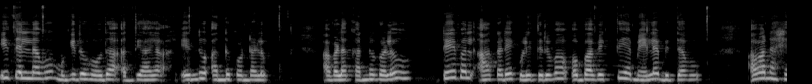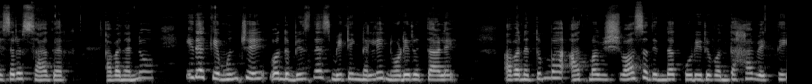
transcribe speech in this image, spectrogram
ಇದೆಲ್ಲವೂ ಮುಗಿದು ಹೋದ ಅಧ್ಯಾಯ ಎಂದು ಅಂದುಕೊಂಡಳು. ಅವಳ ಕಣ್ಣುಗಳು ಟೇಬಲ್ ಆ ಕಡೆ ಕುಳಿತಿರುವ ಒಬ್ಬ ವ್ಯಕ್ತಿಯ ಮೇಲೆ ಬಿದ್ದವು. ಅವನ ಹೆಸರು ಸಾಗರ್. ಅವನನ್ನು ಇದಕ್ಕೆ ಮುಂಚೆ ಒಂದು ಬಿಸ್ನೆಸ್ ಮೀಟಿಂಗ್ನಲ್ಲಿ ನೋಡಿರುತ್ತಾಳೆ. ಅವನು ತುಂಬ ಆತ್ಮವಿಶ್ವಾಸದಿಂದ ಕೂಡಿರುವಂತಹ ವ್ಯಕ್ತಿ.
